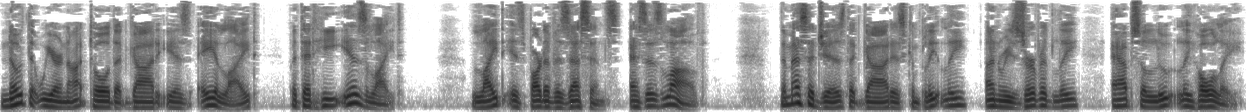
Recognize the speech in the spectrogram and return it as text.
Note that we are not told that God is a light, but that he is light. Light is part of his essence, as is love. The message is that God is completely, unreservedly, absolutely holy,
